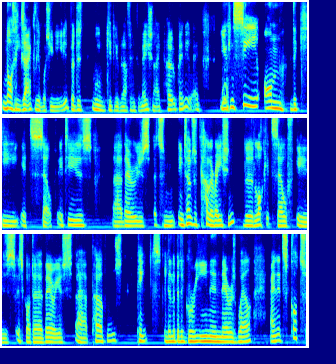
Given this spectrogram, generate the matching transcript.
not exactly what you needed, but it will give you enough information. I hope anyway. You Yeah. can see on the key itself. It is uh, there is some in terms of coloration. The lock itself is it's got uh, various uh, purples, pinks, a little bit of green in there as well, and it's got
